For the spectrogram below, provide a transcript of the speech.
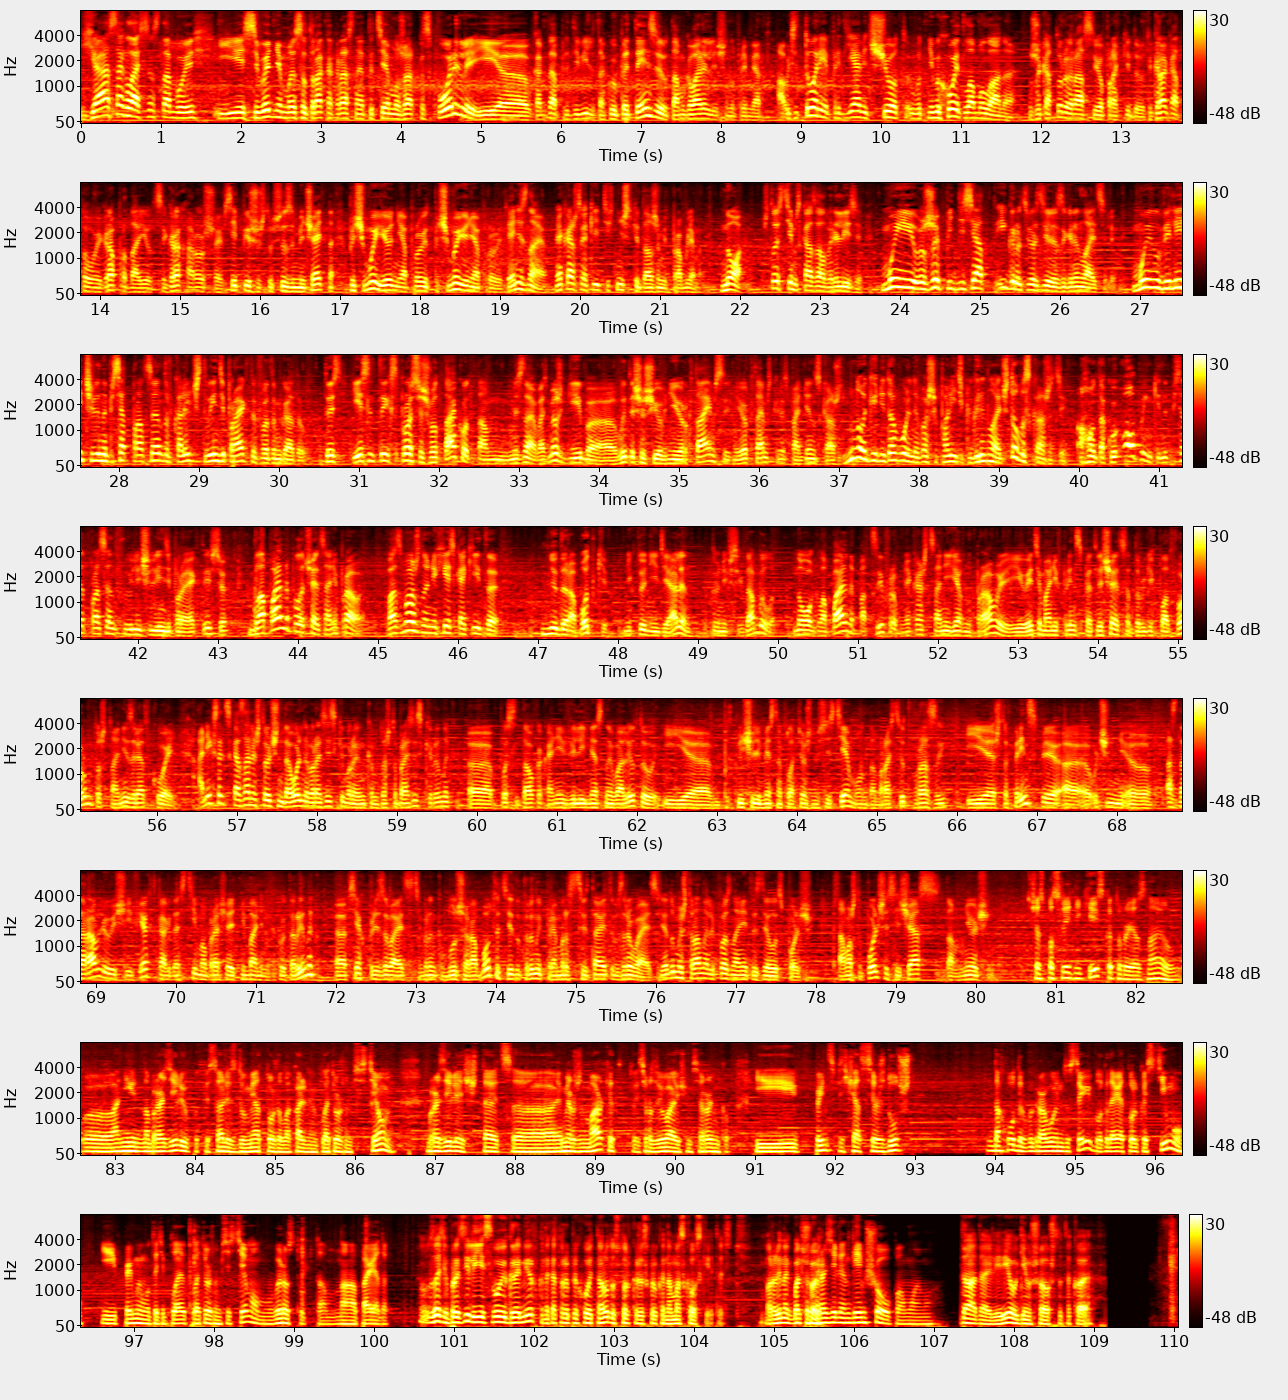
Я согласен с тобой. И сегодня мы с утра как раз на эту тему жарко спорили. И э, когда предъявили такую претензию, там говорили еще, например, аудитория предъявит счет, вот не выходит Ламулана, уже который раз ее прокидывают. Игра готова, игра продается, игра хорошая, все пишут, что все замечательно. Почему ее не опровят, почему ее не опровят? Я не знаю. Мне кажется, какие технические должны быть проблемы. Но, что Steam сказал в релизе? Мы уже 50 игр утвердили, за загринлайтили. Мы увеличили на 50% количество инди-проектов в этом году. То есть, если ты их спросишь вот так вот, там, не знаю, возьмешь Гиба, вытащишь ее в Нью-Йорк Таймс, и Нью-Йорк Таймс корреспондент скажет, многие недовольны вашей политикой Greenlight, что вы скажете? А он такой, опаньки, на 50% увеличили инди-проекты, и все. Глобально, получается, они правы. Возможно, у них есть какие-то недоработки, никто не идеален, это у них всегда было. Но глобально, по цифрам, мне кажется, они явно правы, и этим они, в принципе, отличаются от других платформ, то, что они зрят в корень. Они, кстати, сказали, что очень довольны бразильским рынком, то, что бразильский рынок э, после того, как они ввели местную валюту и э, подключили местную платежную систему, он там растет в разы. И что, в принципе, э, очень э, оздоравливающий эффект, когда Steam обращает внимание на какой-то рынок, э, всех призывает с этим рынком лучше работать, и этот рынок прям расцветает и взрывается. Я думаю, что рано или поздно они это сделают с Польшей. Потому что Польша сейчас там не очень Сейчас последний кейс, который я знаю, э, они на Бразилию подписались с двумя тоже локальными платежными системами. Бразилия считается emerging market, то есть развивающимся рынком. И, в принципе, сейчас все ждут, что доходы в игровой индустрии благодаря только Steam и прямым вот этим платежным системам вырастут там на порядок. Ну, знаете, в Бразилии есть свой игромир, на который приходит народу столько же, сколько на московский. То есть рынок большой. Это Brazilian Game Show, по-моему. Да, да, или Rio Game Show, что такое.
